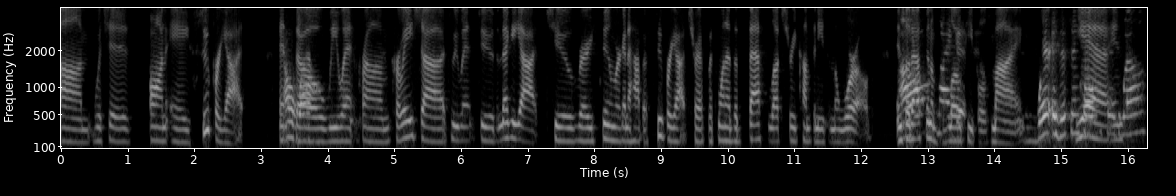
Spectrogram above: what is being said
um, which is on a super yacht and oh, so wow. we went from Croatia to we went to the mega yacht to very soon we're going to have a super yacht trip with one of the best luxury companies in the world. And so oh, that's going to blow God. people's mind. Where is this in yeah, as well?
